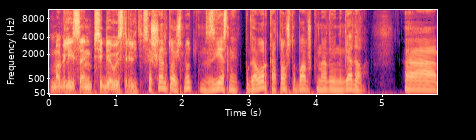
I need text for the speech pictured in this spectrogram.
Могли сами себе выстрелить. Совершенно точно. Ну, известная поговорка о том, что бабушка надо и нагадала. А,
